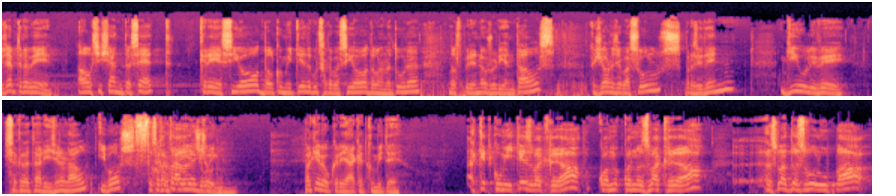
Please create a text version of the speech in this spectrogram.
Josep Travé, el 67, creació del Comitè de Conservació de la Natura dels Pirineus Orientals, Jorge Bassols, president, Guy Oliver, secretari general, i vos, secretari adjunt. Per què veu crear aquest comitè? Aquest comitè es va crear, quan, quan es va crear, es va desenvolupar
